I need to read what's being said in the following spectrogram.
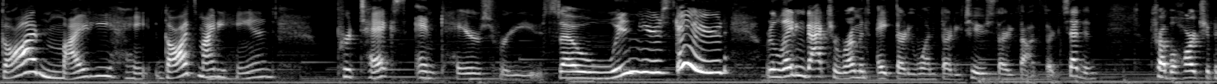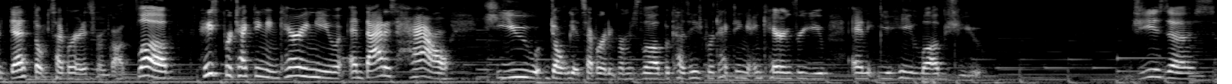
God mighty God's mighty hand protects and cares for you. So when you're scared, relating back to Romans 8 31, 32, 35, 37, trouble, hardship, and death don't separate us from God's love. He's protecting and carrying you, and that is how you don't get separated from His love because He's protecting and caring for you, and He loves you. Jesus,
